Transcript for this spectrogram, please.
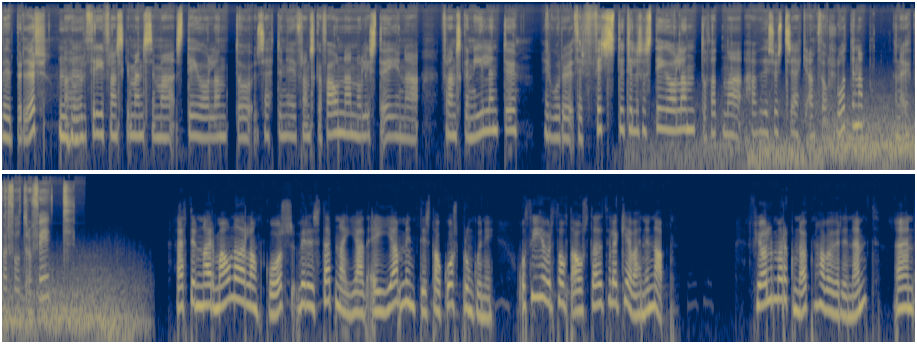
viðbyrður. Mm -hmm. Það mhm. voru þrý franski menn sem að stigu á land og settu niður franska fánan og lístu eigina franska nýlendu Þeir voru þeir fyrstu til þess að stiga á land og þarna hafði söst sér ekki anþá hlótinab, þannig upp var fótur og fytt. Eftir nær mánadarlangt gós verið stefna í að eiga myndist á gósprungunni og því hefur þótt ástæði til að gefa henni nafn. Fjölmörg nöfn hafa verið nefnd en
